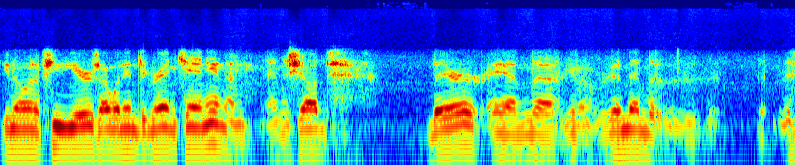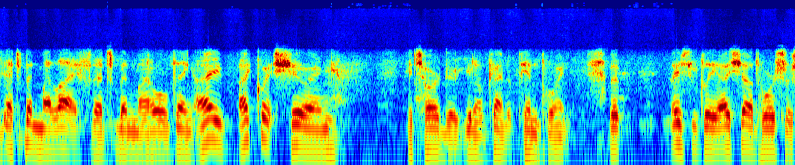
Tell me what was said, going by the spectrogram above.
You know, in a few years, I went into the Grand Canyon and and shot there, and uh, you know, and then the, that's been my life. That's been my whole thing. I I quit shoeing. It's hard to you know kind of pinpoint, but basically I shot horses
